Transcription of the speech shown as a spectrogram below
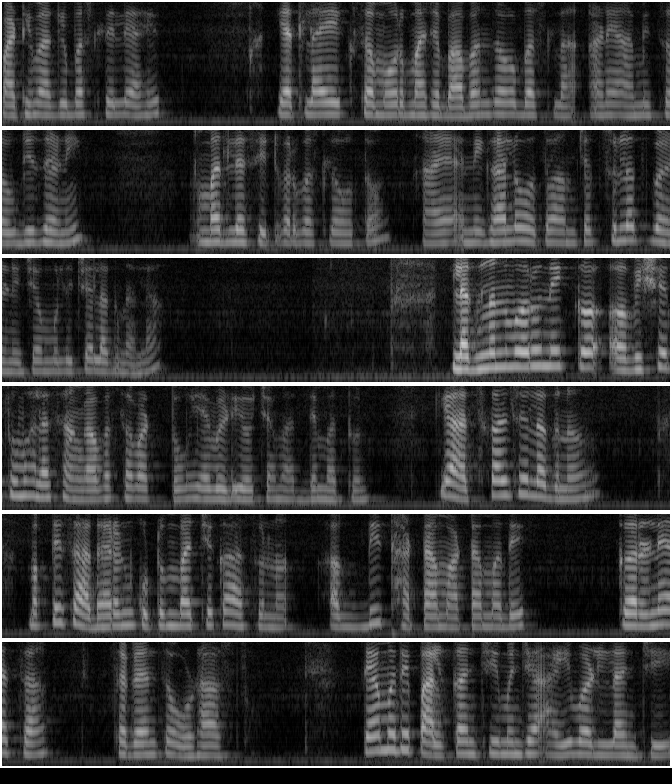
पाठीमागे बसलेले आहेत. यातला एक समोर माझ्या बाबांजवळ बसला आणि आम्ही चौघीजणी मधल्या सीटवर बसलो होतो आणि निघालो होतो आमच्या चुलत बहिणीच्या मुलीच्या लग्नाला. लग्नांवरून एक विषय तुम्हाला सांगावासा वाटतो या व्हिडिओच्या माध्यमातून की आजकालचे लग्न मग ते साधारण कुटुंबाचे का असो ना अगदी थाटामाटामध्ये करण्याचा सगळ्यांचा ओढा असतो. त्यामध्ये पालकांची म्हणजे आईवडिलांची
